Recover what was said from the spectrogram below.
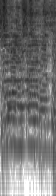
Yeah, yeah, yeah.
